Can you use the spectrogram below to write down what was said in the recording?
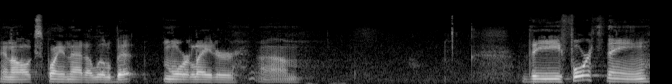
And I'll explain that a little bit more later. Um, the fourth thing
